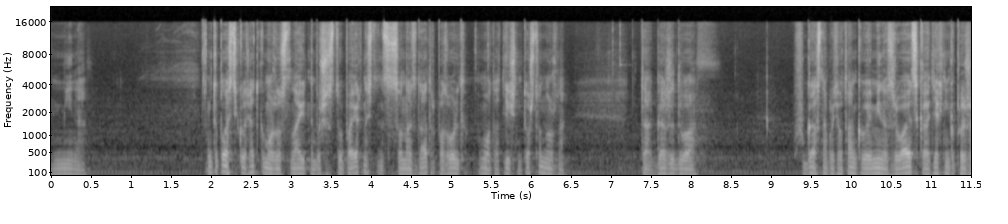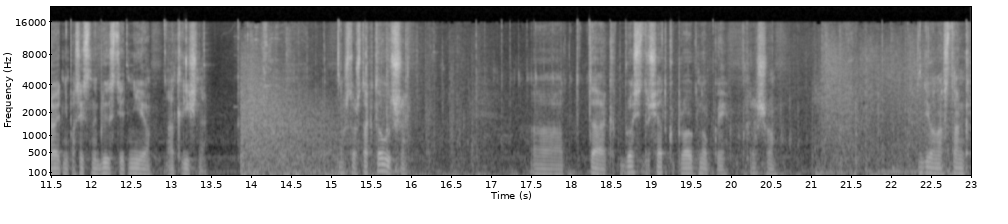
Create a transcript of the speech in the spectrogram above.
мина. Эту пластиковую взрывчатку можно установить на большинство поверхностей. Дистанционный детонатор позволит... Вот, отлично, то, что нужно. Так, гаджет 2. Фугасная противотанковая мина взрывается, когда техника проезжает в непосредственной близости от нее. Отлично. Ну что ж, так-то лучше. А, так, бросить взрывчатку правой кнопкой. Хорошо. Где у нас танк?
